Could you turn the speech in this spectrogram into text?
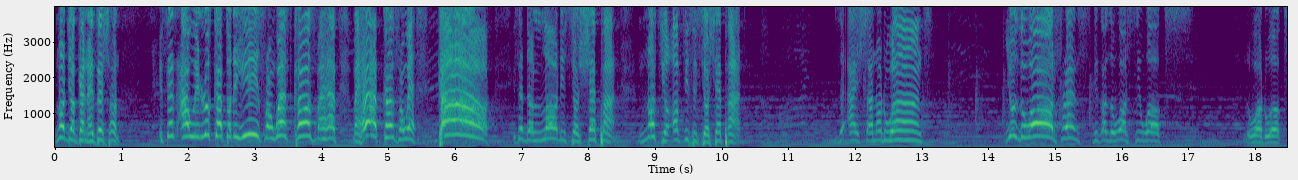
not the organization. It says, I will look up to the east from whence comes my help. My help comes from where? God. He said, The Lord is your shepherd, not your office is your shepherd. He said, I shall not want. Use the word, friends, because the word still works. The word works.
